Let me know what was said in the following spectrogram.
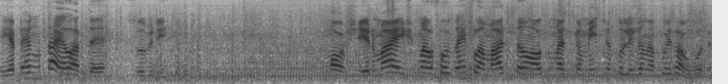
Eu ia perguntar a ela até sobre o mau cheiro, mas como ela falou que está inflamada, então automaticamente já estou ligando uma coisa a outra.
